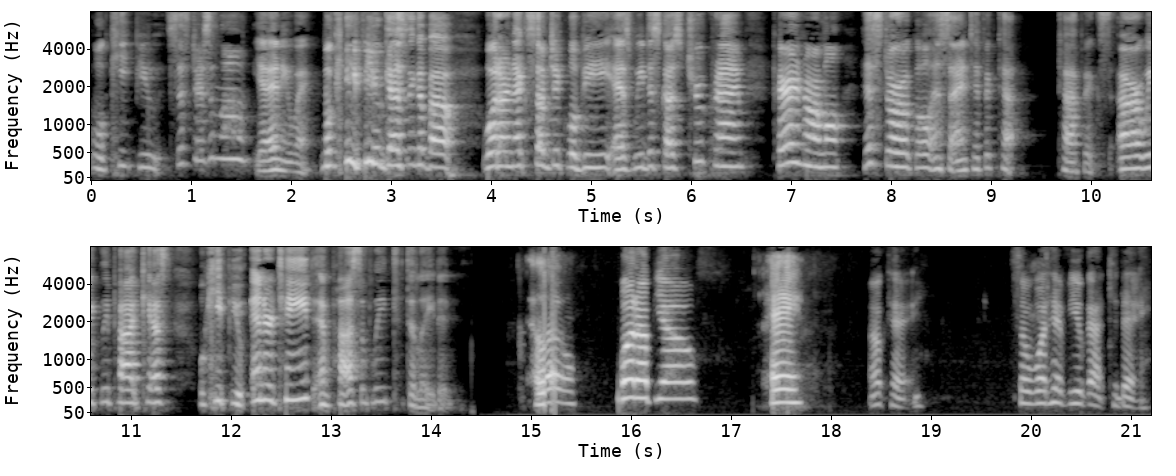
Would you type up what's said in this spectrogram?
will keep you, sisters in law? Yeah, anyway, will keep you guessing about what our next subject will be as we discuss true crime, paranormal, historical, and scientific to- topics. Our weekly podcast will keep you entertained and possibly titillated. Hello. What up, yo? Hey. Okay. So, what have you got today?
